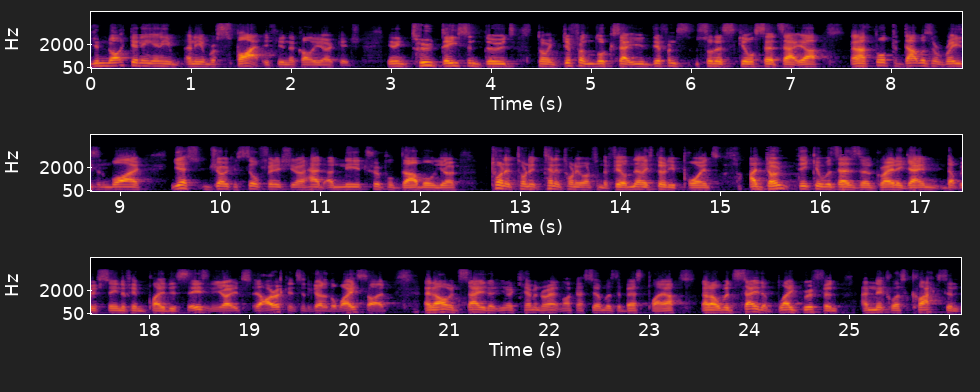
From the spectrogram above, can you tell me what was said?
you're not getting any any respite if you're Nikola Jokic. You're getting two decent dudes throwing different looks at you, different sort of skill sets at you. And I thought that that was a reason why, yes, Joker still finished, you know, had a near triple double, you know, 20, 20, 10 and 21 from the field, nearly 30 points. I don't think it was as a great a game that we've seen of him play this season. You know, it's, I reckon it's going to go to the wayside. And I would say that, you know, Kevin Durant, like I said, was the best player. And I would say that Blake Griffin and Nicholas Claxton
